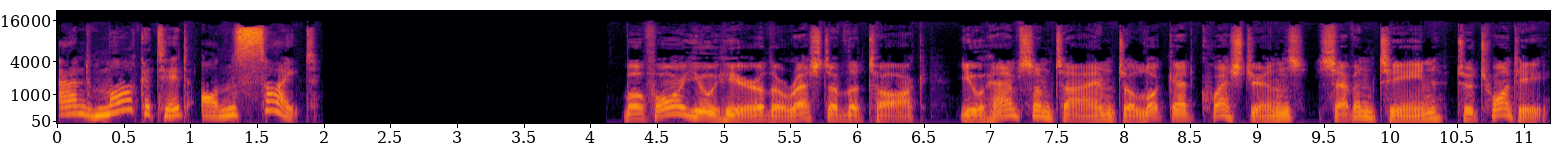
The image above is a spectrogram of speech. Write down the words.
and marketed on site. Before you hear the rest of the talk, you have some time to look at questions 17 to 20.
